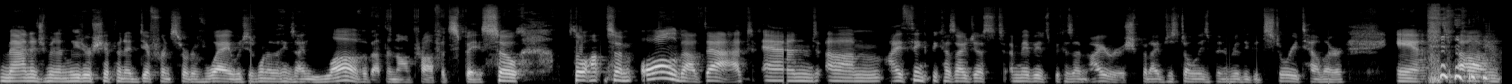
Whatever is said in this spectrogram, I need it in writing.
management and leadership in a different sort of way, which is one of the things I love about the nonprofit space. So, so, uh, so I'm all about that, and um, I think because I just maybe it's because I'm Irish, but I've just always been a really good storyteller, and um,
